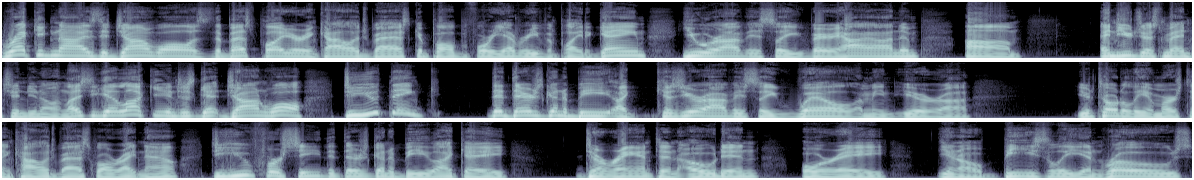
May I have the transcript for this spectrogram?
recognized that John Wall is the best player in college basketball before he ever even played a game. You were obviously very high on him. Um, and you just mentioned, you know, unless you get lucky and just get John Wall, do you think that there's going to be, like, because you're obviously well, I mean, you're uh, you're totally immersed in college basketball right now. Do you foresee that there's going to be like a Durant and Oden or a, you know, Beasley and Rose,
